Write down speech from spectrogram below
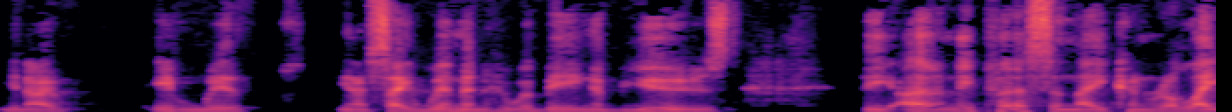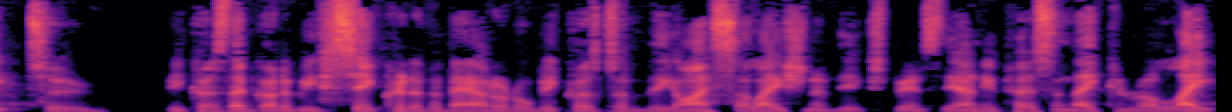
you know, even with you know, say women who are being abused. The only person they can relate to, because they've got to be secretive about it, or because of the isolation of the experience, the only person they can relate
